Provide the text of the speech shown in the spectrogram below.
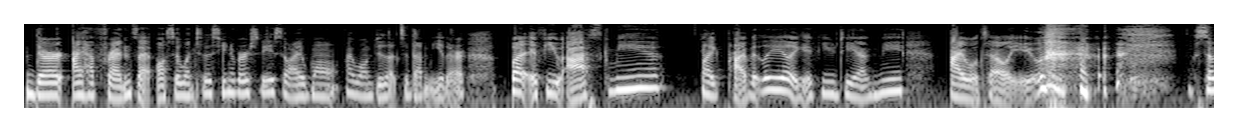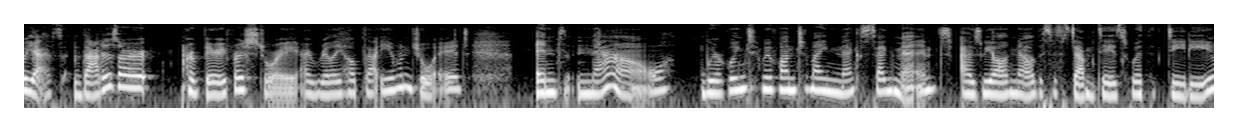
there I have friends that also went to this university, so I won't I won't do that to them either. But if you ask me like privately, like if you DM me, I will tell you. so yes, that is our our very first story. I really hope that you enjoyed. And now we're going to move on to my next segment. As we all know, this is Dump Days with Didi.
